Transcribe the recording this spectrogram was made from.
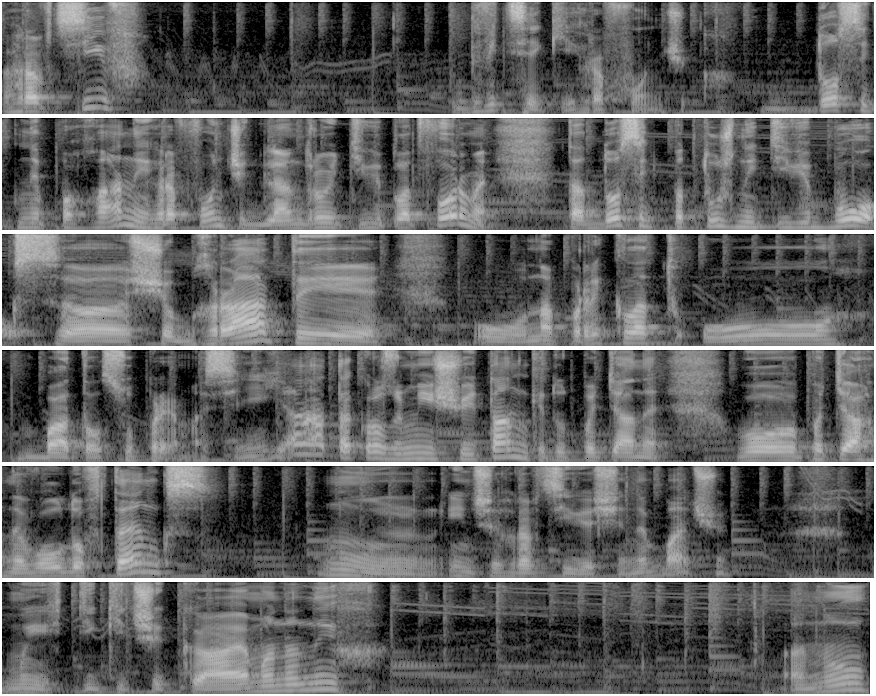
гравців. Дивіться, який графончик. Досить непоганий графончик для Android TV платформи та досить потужний TV-бокс, е, щоб грати, у, наприклад, у Battle Supremacy. Я так розумію, що і танки тут потягне, потягне World of Tanks. Ну, інших гравців я ще не бачу. Ми їх тільки чекаємо на них. А ну.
